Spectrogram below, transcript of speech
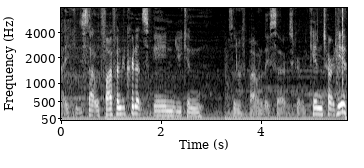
Uh, you can start with 500 credits and you can sort of buy one of these. So let's grab a cannon turret here.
